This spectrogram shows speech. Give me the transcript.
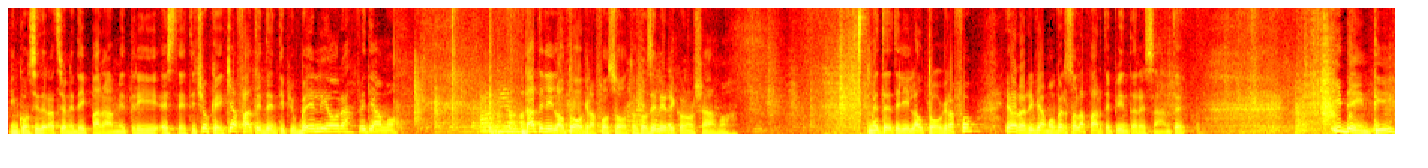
in considerazione dei parametri estetici. Ok, chi ha fatto i denti più belli ora? Vediamo. Dategli l'autografo sotto, così li riconosciamo. Mettetegli l'autografo e ora arriviamo verso la parte più interessante. I denti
